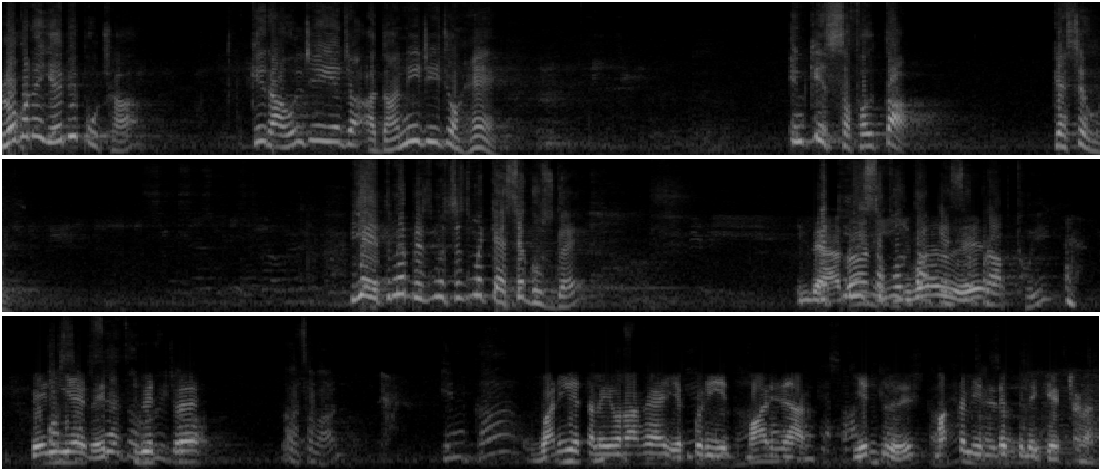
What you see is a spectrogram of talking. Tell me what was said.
लोगों ने यह भी पूछा कि राहुल जी ये जो अदानी जी जो हैं इनकी सफलता कैसे हुई ये इतने बिजनेसेस में कैसे घुस गए இந்த इतनी அதானி सफलता कैसे இவ்வளவு प्राप्त हुई பெரிய और सबसे வெற்றி जरूरी பெற்ற जवाब- सवाल इनका வணிக தலைவராக எப்படி மாறினார் என்று மக்கள் என்னிடத்திலே கேட்டனர்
